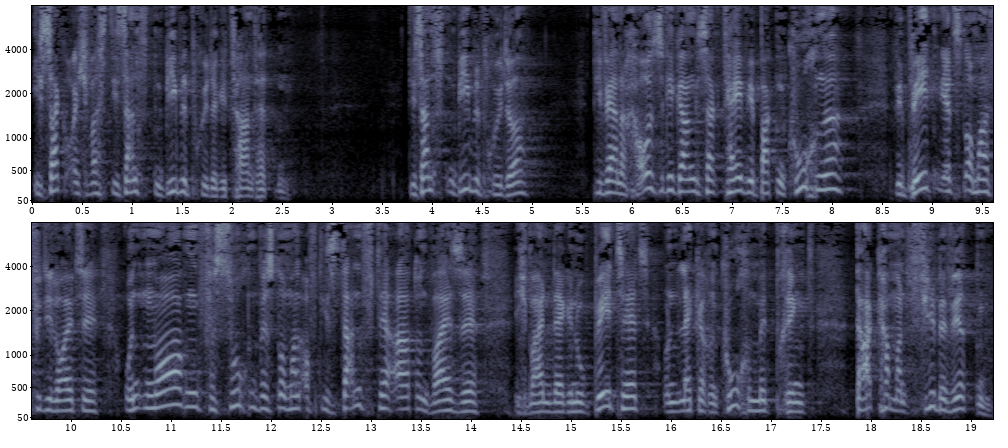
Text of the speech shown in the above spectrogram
Ich sag euch, was die sanften Bibelbrüder getan hätten. Die sanften Bibelbrüder, die wären nach Hause gegangen, sagt, hey, wir backen Kuchen, wir beten jetzt nochmal für die Leute und morgen versuchen wir es nochmal auf die sanfte Art und Weise. Ich meine, wer genug betet und leckeren Kuchen mitbringt, da kann man viel bewirken.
